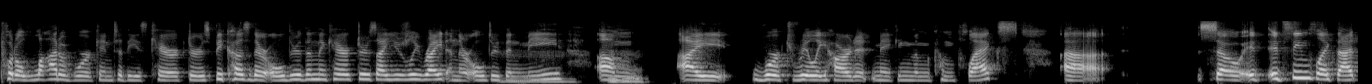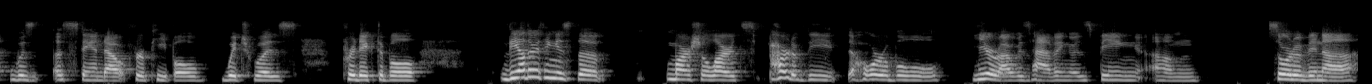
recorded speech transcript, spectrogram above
put a lot of work into these characters because they're older than the characters I usually write and they're older than me. Mm-hmm. Um, mm-hmm. I worked really hard at making them complex. Uh, so it, it seems like that was a standout for people, which was predictable. The other thing is the martial arts. Part of the horrible year I was having was being um, sort of in a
